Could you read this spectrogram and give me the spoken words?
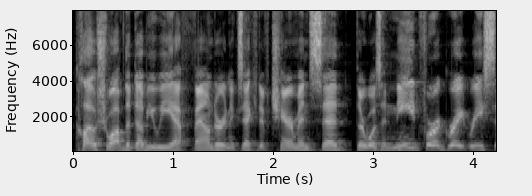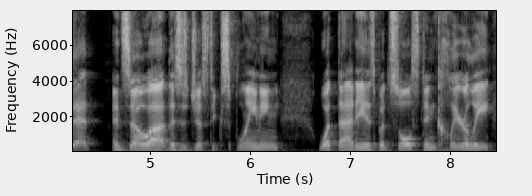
Klaus Schwab, the WEF founder and executive chairman, said there was a need for a Great Reset. And so uh, this is just explaining what that is, but Solsten clearly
